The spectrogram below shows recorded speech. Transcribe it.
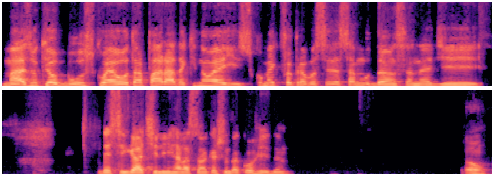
mas o que eu busco é outra parada que não é isso. Como é que foi para vocês essa mudança, né, de desse gatilho em relação à questão da corrida? Bom,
